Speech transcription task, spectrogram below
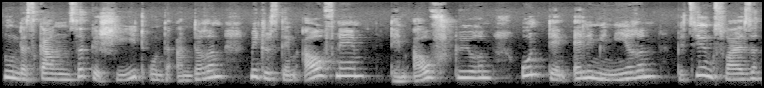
Nun, das Ganze geschieht unter anderem mittels dem Aufnehmen, dem Aufspüren und dem Eliminieren bzw.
